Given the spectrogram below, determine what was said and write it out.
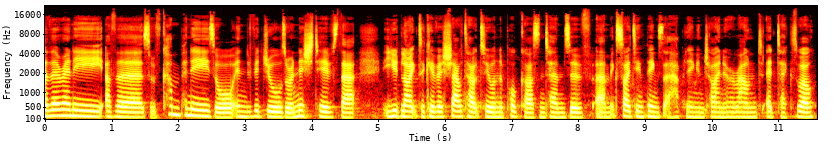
are there any other sort of companies or individuals or initiatives that you'd like to give a shout out to on the podcast in terms of um, exciting things that are happening in China around edtech as well?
